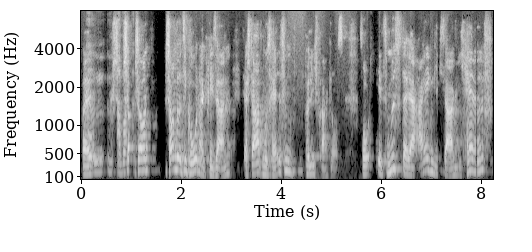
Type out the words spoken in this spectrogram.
Weil ähm, aber scha schauen, schauen wir uns die Corona-Krise an. Der Staat muss helfen, völlig fraglos. So, jetzt müsste er ja eigentlich sagen, ich helfe,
